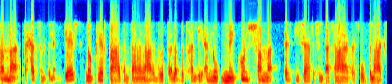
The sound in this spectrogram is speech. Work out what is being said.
فما تحسن في الإنتاج. donc القاعدة نتاع العرض والطلب بتخلي إنه ما يكونش فما ارتفاع في الأسعار. وبالعكس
